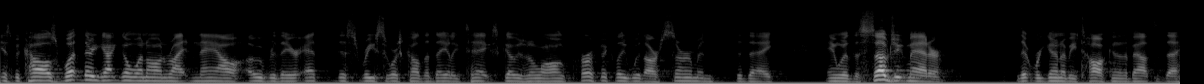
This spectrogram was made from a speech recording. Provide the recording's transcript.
is because what they've got going on right now over there at this resource called the Daily Text goes along perfectly with our sermon today and with the subject matter that we're going to be talking about today.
